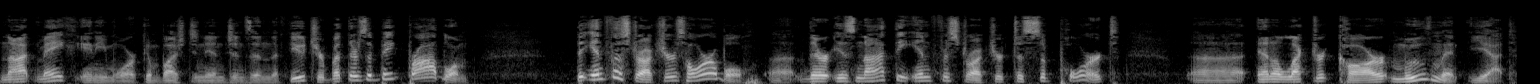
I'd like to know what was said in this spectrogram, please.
not make any more combustion engines in the future, but there's a big problem. The infrastructure is horrible. Uh, there is not the infrastructure to support uh, an electric car movement yet.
